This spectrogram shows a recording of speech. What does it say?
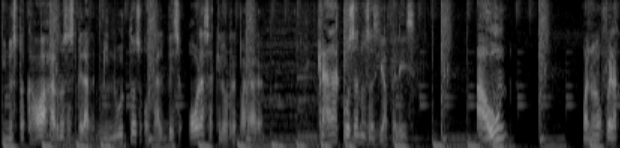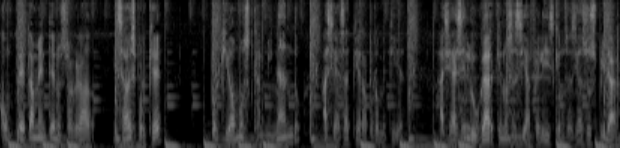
y nos tocaba bajarnos a esperar minutos o tal vez horas a que lo repararan. Cada cosa nos hacía feliz, aún cuando no fuera completamente de nuestro agrado. ¿Y sabes por qué? Porque íbamos caminando hacia esa tierra prometida, hacia ese lugar que nos hacía feliz, que nos hacía suspirar.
